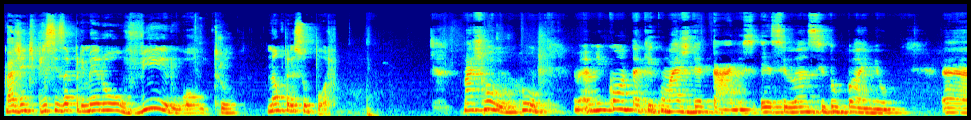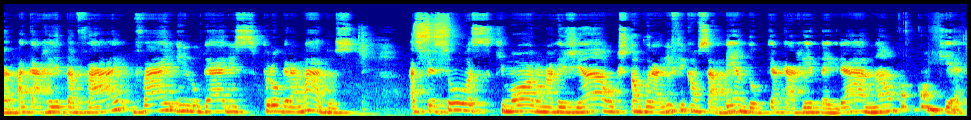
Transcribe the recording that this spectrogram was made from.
a gente precisa primeiro ouvir o outro, não pressupor. Mas, Ru, Ru, me conta aqui com mais detalhes esse lance do banho. Uh, a carreta vai, vai em lugares programados? As pessoas que moram na região ou que estão por ali ficam sabendo que a carreta irá? Não? Como, como que é?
